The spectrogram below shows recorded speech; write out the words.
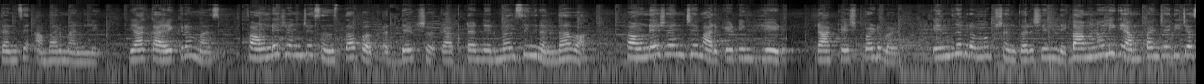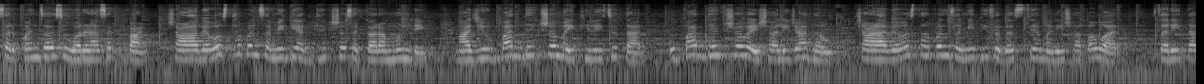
त्यांचे आभार मानले. या कार्यक्रमास फाउंडेशनचे संस्थापक अध्यक्ष कॅप्टन निर्मलसिंग रंधावा फाउंडेशनचे मार्केटिंग हेड राकेश पडवळ केंद्रप्रमुख शंकर शिंदे बामनोली ग्रामपंचायतीच्या सरपंच सुवर्णा सकपाळ शाळा व्यवस्थापन समिती अध्यक्ष सकाराम मुंडे माजी उपाध्यक्ष मैथिली सुतार उपाध्यक्ष वैशाली जाधव शाळा व्यवस्थापन समिती सदस्य मनीषा पवार सरिता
